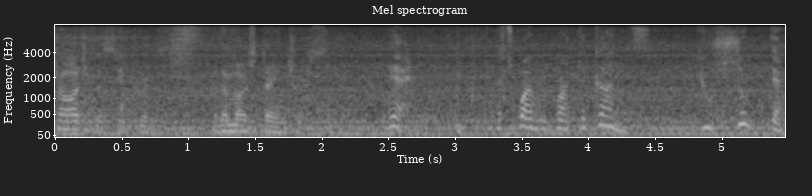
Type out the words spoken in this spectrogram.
charge of the secrets are the most dangerous. Yeah, that's why we brought the guns. You shoot them.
